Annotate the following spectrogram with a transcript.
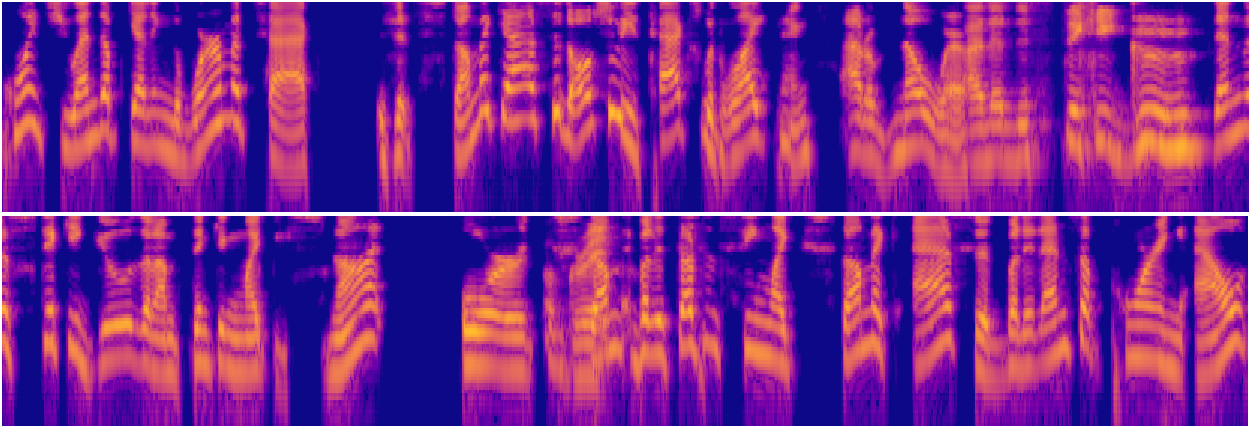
points, you end up getting the worm attack. Is it stomach acid? Also, he attacks with lightning out of nowhere and then the sticky goo. then the sticky goo that I'm thinking might be snot or Oh, stomach, but it doesn't seem like stomach acid, but it ends up pouring out.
